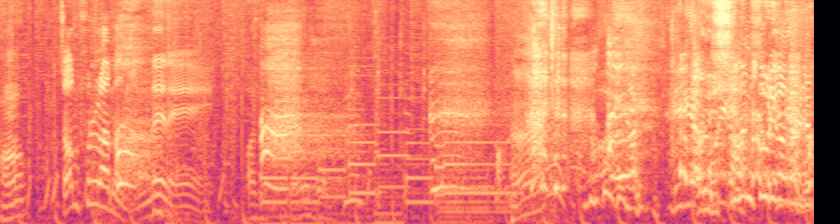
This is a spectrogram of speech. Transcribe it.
어? 점프를 하면 안 되네 리리야 아 신음 소리가 들려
